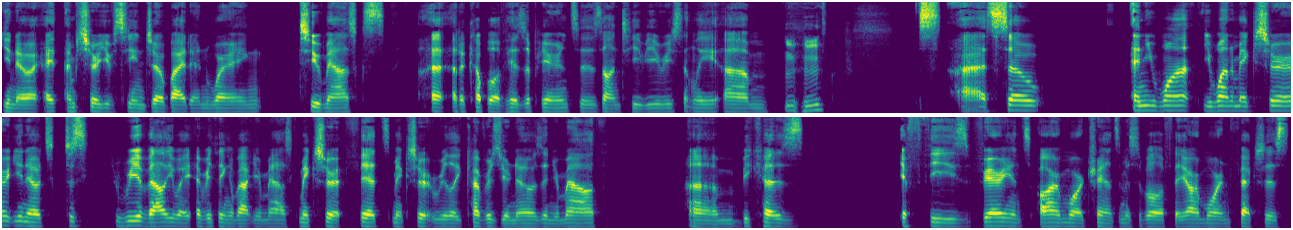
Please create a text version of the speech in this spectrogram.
you know, I, I'm sure you've seen Joe Biden wearing two masks at, at a couple of his appearances on TV recently. Um, Mm-hmm. uh, so, and you want you want to make sure you know it's just reevaluate everything about your mask. Make sure it fits. Make sure it really covers your nose and your mouth, um, because if these variants are more transmissible, if they are more infectious,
